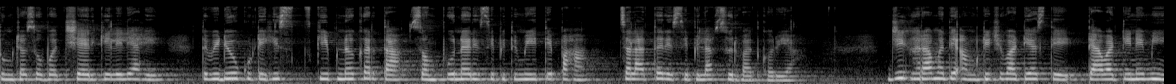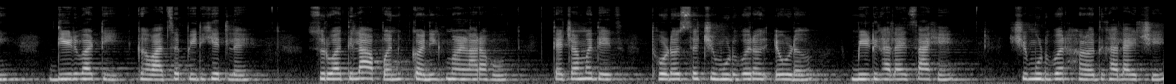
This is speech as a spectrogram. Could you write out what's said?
तुमच्यासोबत शेअर केलेली आहे. तर व्हिडिओ कुठेही स्किप न करता संपूर्ण रेसिपी तुम्ही इथे पहा. चला तर रेसिपीला सुरुवात करूया. जी घरामध्ये आमटीची वाटी असते त्या वाटीने मी दीड वाटी गव्हाचं पीठ घेतलं आहे सुरुवातीला आपण कणिक मळणार आहोत. त्याच्यामध्येच थोडंसं चिमूटभर एवढं मीठ घालायचं आहे. चिमूटभर हळद घालायची.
